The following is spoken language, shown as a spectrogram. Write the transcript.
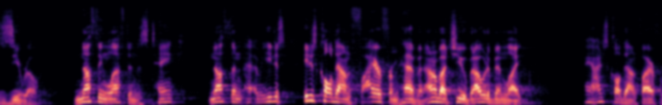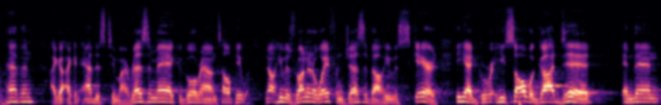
zero. Nothing left in his tank. Nothing. I mean, he just he just called down fire from heaven. I don't know about you, but I would have been like, man, I just called down fire from heaven. I, got, I can add this to my resume. I could go around and tell people. No, he was running away from Jezebel. He was scared. He had he saw what God did, and then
